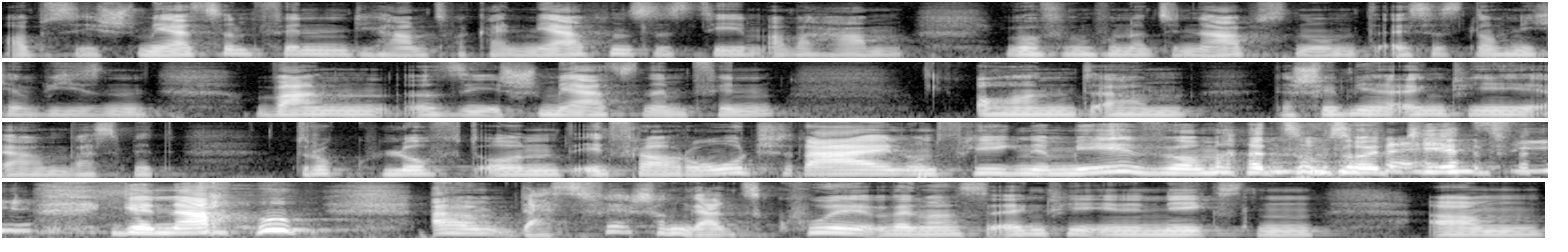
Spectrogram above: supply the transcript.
ob sie Schmerz empfinden. Die haben zwar kein Nervensystem, aber haben über 500 Synapsen und es ist noch nicht erwiesen, wann sie Schmerzen empfinden. Und ähm, da schwebt mir irgendwie ähm, was mit Druck, Luft und Infrarotstrahlen und fliegende Mehlwürmer zum Sortieren. genau. Ähm, das wäre schon ganz cool, wenn man es irgendwie in den nächsten ähm,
